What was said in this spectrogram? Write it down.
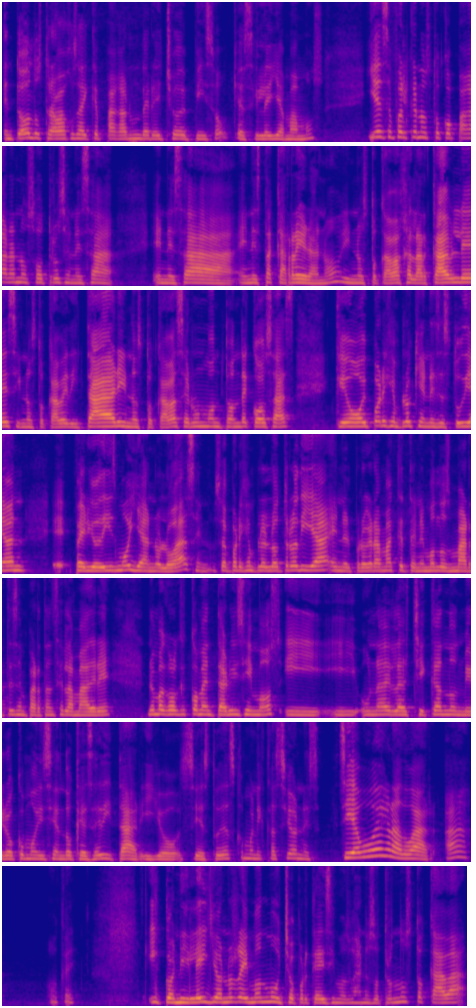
En todos los trabajos hay que pagar un derecho de piso, que así le llamamos. Y ese fue el que nos tocó pagar a nosotros en esa, en esa, en esta carrera, ¿no? Y nos tocaba jalar cables, y nos tocaba editar, y nos tocaba hacer un montón de cosas que hoy, por ejemplo, quienes estudian eh, periodismo ya no lo hacen. O sea, por ejemplo, el otro día en el programa que tenemos los martes en Pártanse la Madre, no me acuerdo qué comentario hicimos, y, y una de las chicas nos miró como diciendo que es editar. Y yo, si estudias comunicaciones, sí, ya voy a graduar. Ah, ok. Y con Ile y yo nos reímos mucho porque decimos, bueno, a nosotros nos tocaba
